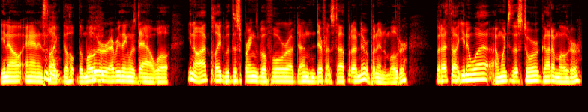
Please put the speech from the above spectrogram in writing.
you know, and it's like the the motor, everything was down. Well, you know, I played with the springs before. I've done different stuff, but I've never put in a motor. But I thought, you know what? I went to the store, got a motor,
